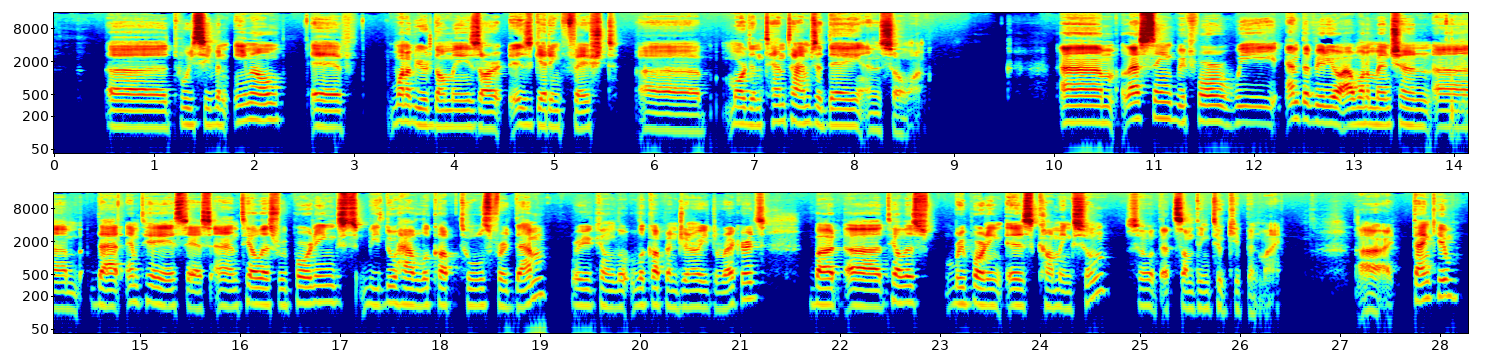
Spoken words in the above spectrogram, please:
uh, to receive an email if one of your domains are is getting phished more than 10 times a day and so on. Um, last thing before we end the video, I want to mention um, that MTA-STS and TLS reportings, we do have lookup tools for them where you can look up and generate the records. But uh, TLS reporting is coming soon, so that's something to keep in mind. All right, thank you.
